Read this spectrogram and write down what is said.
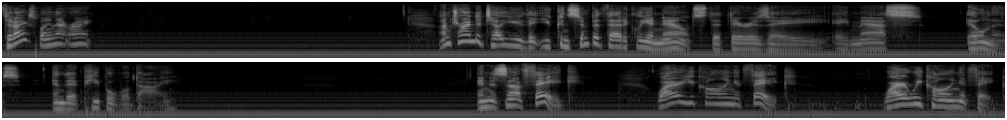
Did I explain that right? I'm trying to tell you that you can sympathetically announce that there is a, a mass illness and that people will die. And it's not fake. Why are you calling it fake? Why are we calling it fake?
